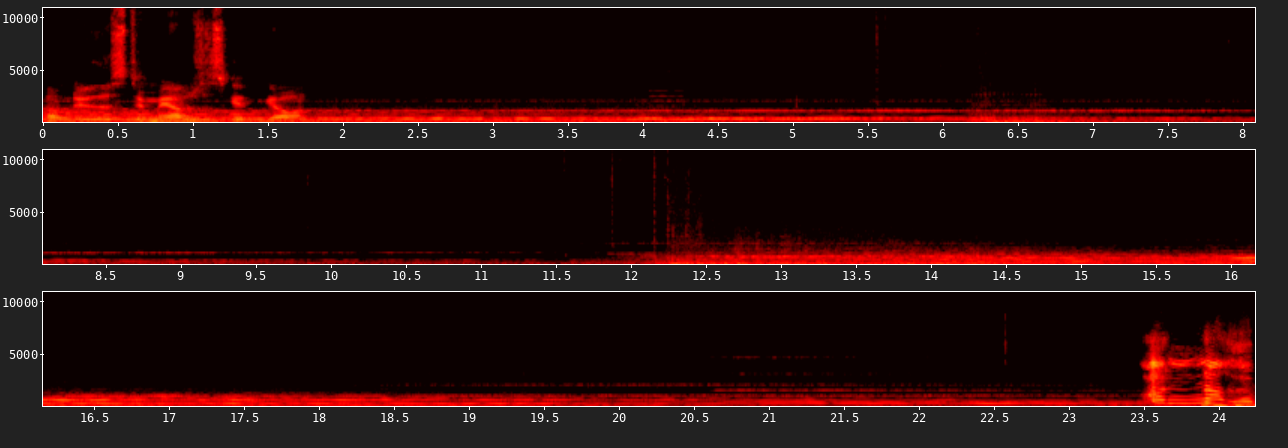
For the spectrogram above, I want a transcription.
Don't do this to me. I was just getting going. Another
